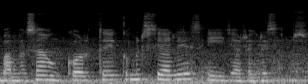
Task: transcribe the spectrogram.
Vamos a un corte de comerciales y ya regresamos.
